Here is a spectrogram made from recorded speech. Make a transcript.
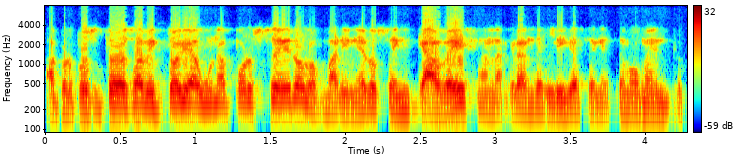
a propósito de esa victoria, una por cero, los marineros encabezan las grandes ligas en este momento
